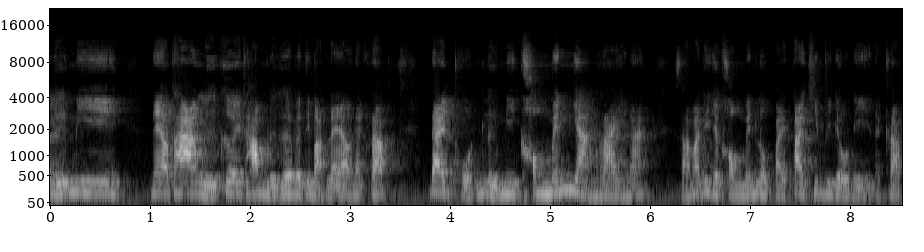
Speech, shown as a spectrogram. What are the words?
หรือมีแนวทางหรือเคยทำหรือเคยปฏิบัติแล้วนะครับ ได้ผลหรือมีคอมเมนต์อย่างไรนะสามารถที่จะคอมเมนต์ลงไปใต้คลิปวิดีโอนี้นะครับ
